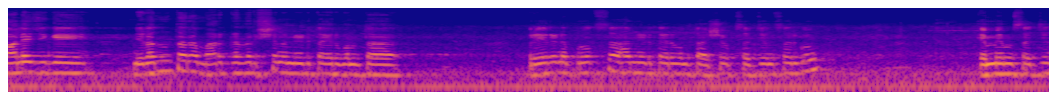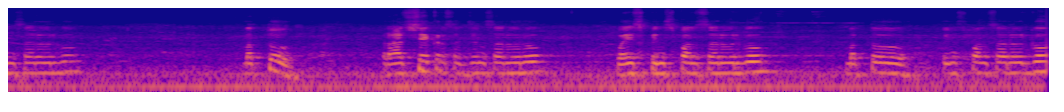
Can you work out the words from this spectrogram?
ಕಾಲೇಜಿಗೆ ನಿರಂತರ ಮಾರ್ಗದರ್ಶನ ನೀಡ್ತಾ ಇರುವಂಥ ಪ್ರೇರಣೆ ಪ್ರೋತ್ಸಾಹ ನೀಡ್ತಾ ಇರುವಂಥ ಅಶೋಕ್ ಸಜ್ಜನ್ ಸರ್ಗೂ ಎಂ ಎಂ ಸಜ್ಜನ್ ಸರ್ ಅವ್ರಿಗೂ, ಮತ್ತು ರಾಜಶೇಖರ್ ಸಜ್ಜನ್ ಸರ್ ಅವರು, ವೈಸ್ ಪ್ರಿನ್ಸಿಪಾಲ್ ಸರ್ ಅವ್ರಿಗೂ, ಮತ್ತು ಪ್ರಿನ್ಸಿಪಾಲ್ ಸರ್ ಅವ್ರಿಗೂ,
